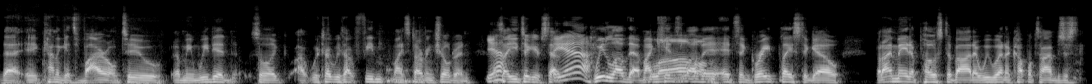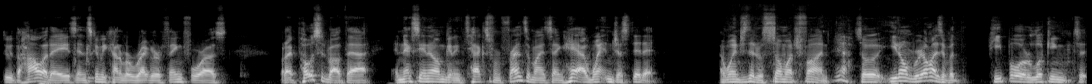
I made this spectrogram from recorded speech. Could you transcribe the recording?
that it kind of gets viral too. I mean, we did so like uh, we talked we talked feed my starving children. Yeah, that's how you took your step. Yeah, we love that. My love kids love them. it. It's a great place to go. But I made a post about it. We went a couple times just through the holidays, and it's gonna be kind of a regular thing for us. But I posted about that, and next thing I know, I'm getting texts from friends of mine saying, "Hey, I went and just did it. I went and just did it. It was so much fun." Yeah. So you don't realize it, but people are looking to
